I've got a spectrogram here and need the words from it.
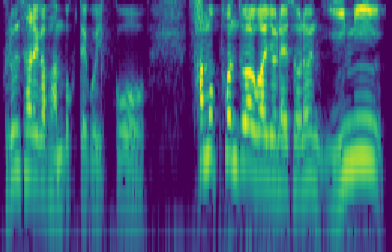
그런 사례가 반복되고 있고 사모펀드와 관련해서는 이미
